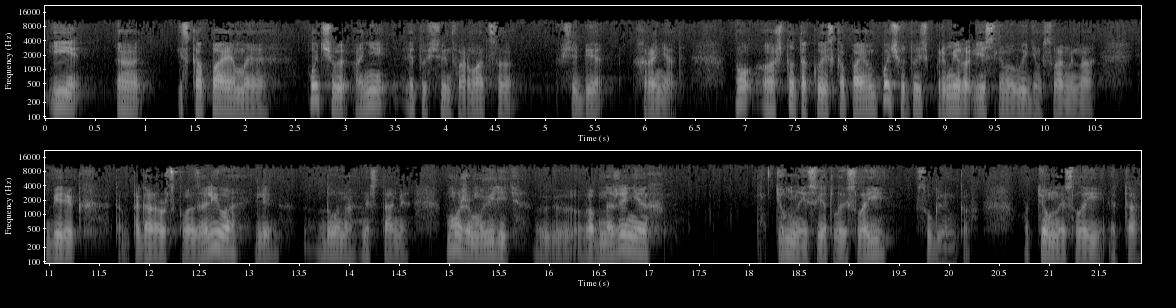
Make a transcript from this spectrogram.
И э, ископаемые почвы, они эту всю информацию в себе хранят. Ну, а что такое ископаемая почва? То есть, к примеру, если мы выйдем с вами на берег там, Таганрогского залива или Дона местами, можем увидеть в обнажениях темные и светлые слои суглинков. Вот темные слои – это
